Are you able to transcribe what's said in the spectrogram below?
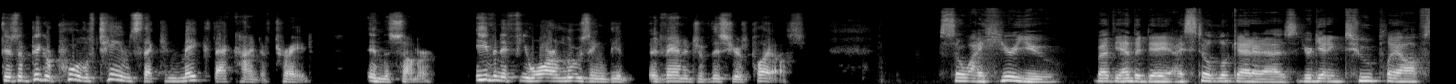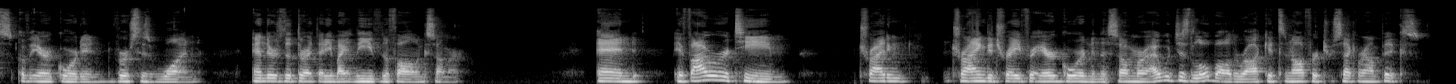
there's a bigger pool of teams that can make that kind of trade in the summer, even if you are losing the advantage of this year's playoffs. So I hear you, but at the end of the day, I still look at it as you're getting two playoffs of Eric Gordon versus one, and there's the threat that he might leave the following summer. And if I were a team trying trying to trade for Eric Gordon in the summer, I would just lowball the Rockets and offer two second round picks.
